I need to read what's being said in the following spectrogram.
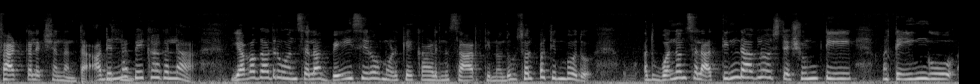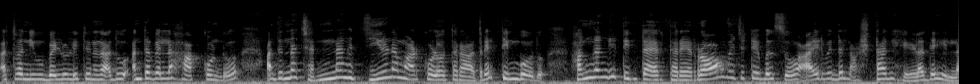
ಫ್ಯಾಟ್ ಕಲೆಕ್ಷನ್ ಅಂತ. ಅದೆಲ್ಲ ಬೇಕಾಗಲ್ಲ. ಯಾವಾಗಾದ್ರೂ ಒಂದ್ಸಲ ಬೇಯಿಸಿರೋ ಮೊಳಕೆ ಕಾಳನ್ನು ಸಾರು ತಿನ್ನೋದು ಸ್ವಲ್ಪ ತಿನ್ಬೋದು. ಅದು ಒಂದೊಂದ್ಸಲ ಸಲ ತಿಂದಾಗ್ಲೂ ಅಷ್ಟೇ ಶುಂಠಿ ಮತ್ತೆ ಇಂಗು ಅಥವಾ ನೀವು ಬೆಳ್ಳುಳ್ಳಿ ತಿನ್ನೋದು ಅದು ಅಂತವೆಲ್ಲ ಹಾಕೊಂಡು ಅದನ್ನ ಚೆನ್ನಾಗಿ ಜೀರ್ಣ ಮಾಡ್ಕೊಳ್ಳೋ ತರ ಆದ್ರೆ ತಿನ್ಬೋದು. ಹಂಗಂಗೆ ತಿಂತಾ ಇರ್ತಾರೆ. ರಾ ವೆಜಿಟೇಬಲ್ಸ್ ಆಯುರ್ವೇದದಲ್ಲಿ ಅಷ್ಟಾಗಿ ಹೇಳೋದೇ ಇಲ್ಲ.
